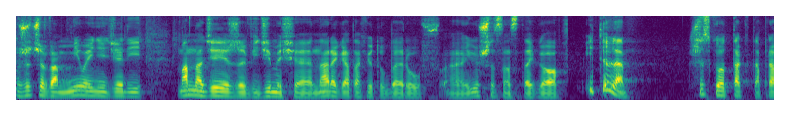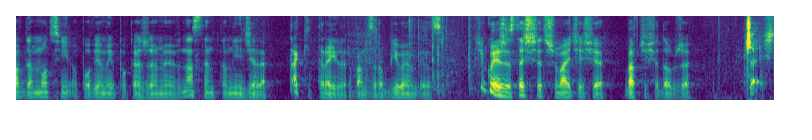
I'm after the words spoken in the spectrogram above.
życzę Wam miłej niedzieli. Mam nadzieję, że widzimy się na regatach youtuberów e, już 16 i tyle. Wszystko tak naprawdę mocniej opowiemy i pokażemy w następną niedzielę. Taki trailer Wam zrobiłem, więc dziękuję, że jesteście. Trzymajcie się, bawcie się dobrze. Cześć!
